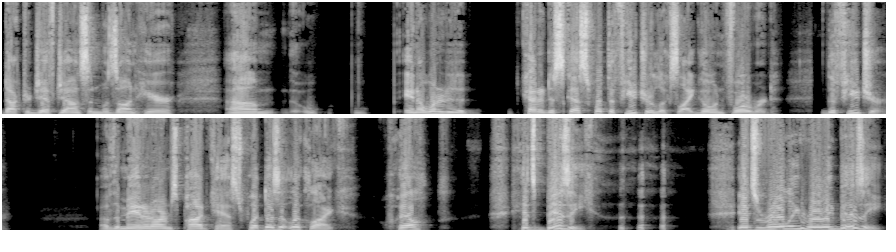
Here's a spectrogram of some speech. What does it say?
Dr. Jeff Johnson was on here. Um, and I wanted to kind of discuss what the future looks like going forward. The future of the Man at Arms podcast. What does it look like? Well, it's busy. it's really, really busy.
